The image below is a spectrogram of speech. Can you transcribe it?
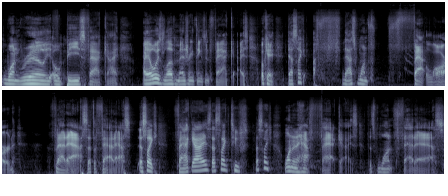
One really obese fat guy. I always love measuring things in fat guys. Okay, that's like a f- that's one f- fat lard, fat ass. That's a fat ass. That's like fat guys. That's like two. That's like one and a half fat guys. That's one fat ass.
